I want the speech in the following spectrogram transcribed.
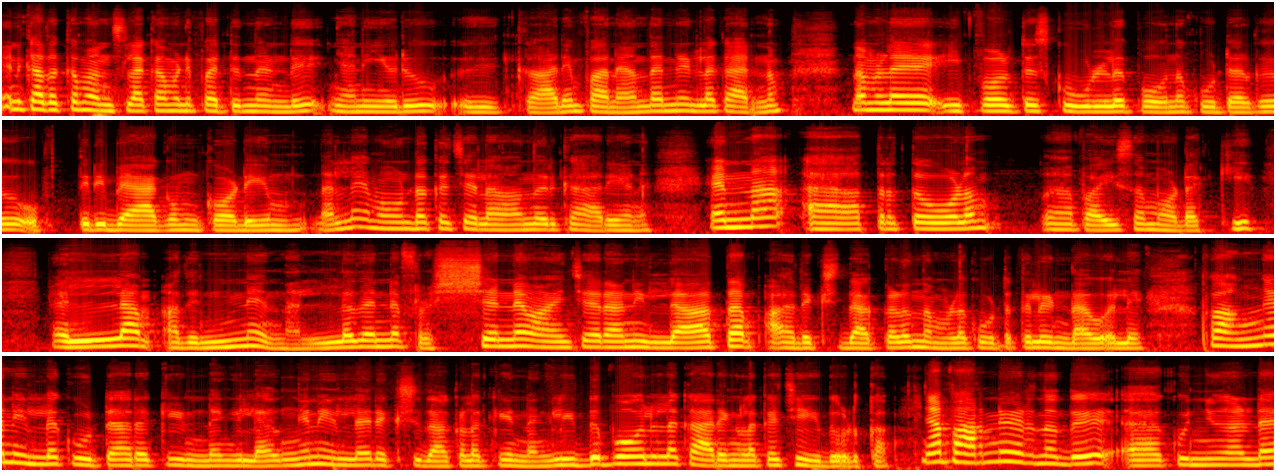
എനിക്കതൊക്കെ മനസ്സിലാക്കാൻ വേണ്ടി പറ്റുന്നുണ്ട്. ഞാൻ ഈ ഒരു കാര്യം പറയാൻ തന്നെയുള്ള കാരണം നമ്മളെ ഇപ്പോഴത്തെ സ്കൂളിൽ പോകുന്ന കൂട്ടുകാർക്ക് ഒത്തിരി ബാഗും കൊടയും നല്ല എമൗണ്ടൊക്കെ ചിലവാകുന്ന ഒരു കാര്യമാണ്. എന്നാൽ അത്രത്തോളം പൈസ മുടക്കി എല്ലാം അതിനെ നല്ല തന്നെ ഫ്രഷ് തന്നെ വാങ്ങിച്ചു തരാനില്ലാത്ത രക്ഷിതാക്കളും നമ്മളെ കൂട്ടത്തിൽ ഉണ്ടാവുമല്ലേ അപ്പോൾ അങ്ങനെയുള്ള കൂട്ടുകാരൊക്കെ ഉണ്ടെങ്കിൽ അങ്ങനെയുള്ള രക്ഷിതാക്കളൊക്കെ ഉണ്ടെങ്കിൽ ഇതുപോലുള്ള കാര്യങ്ങളൊക്കെ ചെയ്തു കൊടുക്കാം. ഞാൻ പറഞ്ഞു വരുന്നത് കുഞ്ഞുങ്ങളുടെ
